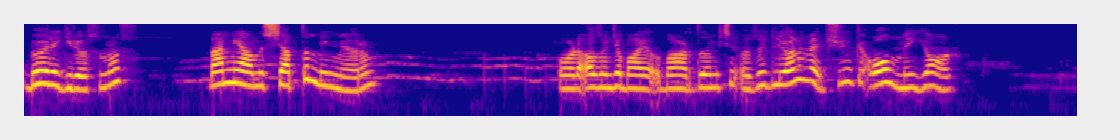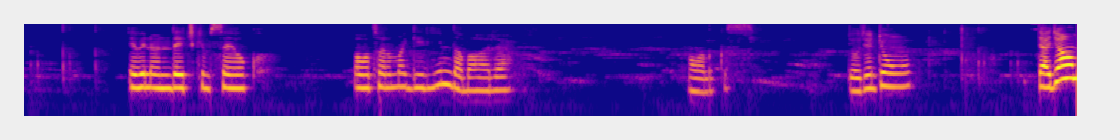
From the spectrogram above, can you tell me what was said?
Böyle giriyorsunuz. Ben mi yanlış yaptım bilmiyorum. Orada az önce bağ- bağırdığım için özür diliyorum ve çünkü olmuyor. Evin önünde hiç kimse yok. Avatarıma geleyim de bari. Havalı kız. Cacam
